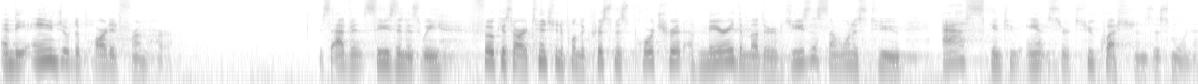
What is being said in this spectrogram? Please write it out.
And the angel departed from her. This Advent season, as we focus our attention upon the Christmas portrait of Mary, the mother of Jesus, I want us to ask and to answer two questions this morning.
